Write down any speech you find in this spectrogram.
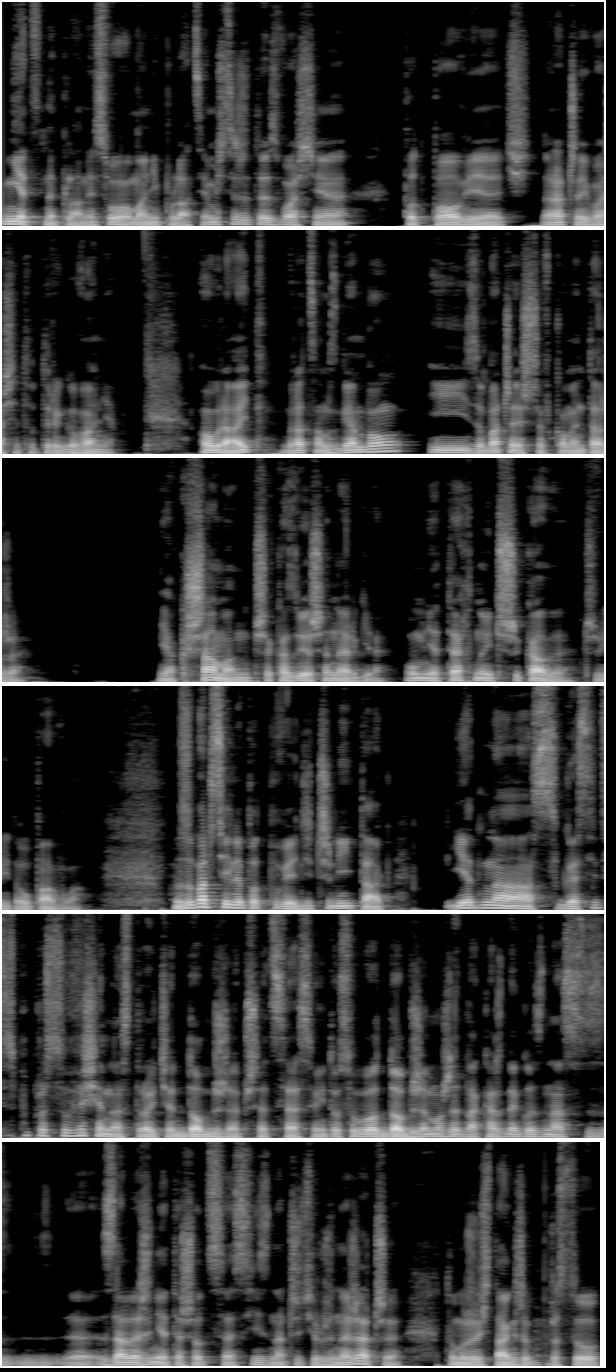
niecne plany, słowo manipulacja. Myślę, że to jest właśnie podpowiedź, raczej właśnie to dyrygowanie. Alright, wracam z gębą i zobaczę jeszcze w komentarze. Jak szaman przekazujesz energię. U mnie techno i trzy kawy, czyli to u Pawła. No zobaczcie ile podpowiedzi, czyli tak, jedna z sugestii to jest po prostu wy się nastrojcie dobrze przed sesją. I to słowo dobrze może dla każdego z nas, e, zależnie też od sesji, znaczyć różne rzeczy. To może być tak, że po prostu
